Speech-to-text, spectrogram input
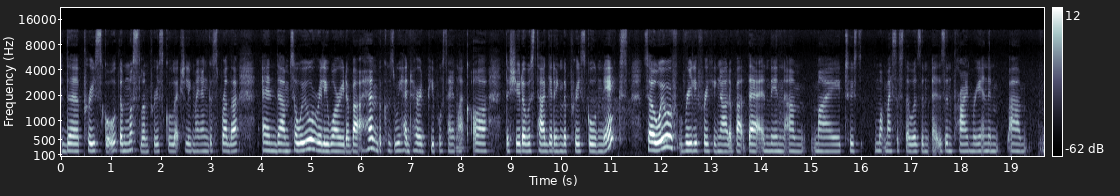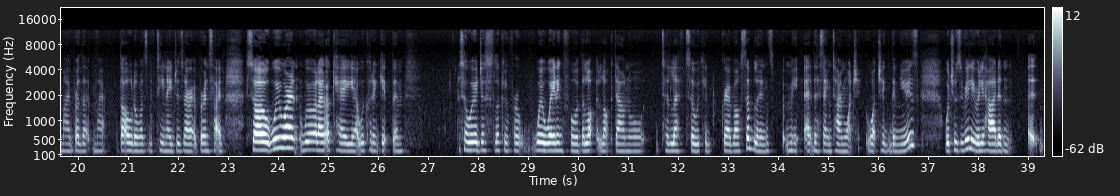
the preschool, the Muslim preschool, actually, my youngest brother, and um, so we were really worried about him because we had heard people saying, like, oh, the shooter was targeting the preschool next. So we were really freaking out about that. And then um, my two, my sister was in is in primary, and then um, my brother, my the older ones, the teenagers, are at Burnside. So we weren't. We were like, okay, yeah, we couldn't get them. So we were just looking for. We were waiting for the lock, lockdown or to lift so we could grab our siblings, but me at the same time watch, watching the news, which was really really hard. And it,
